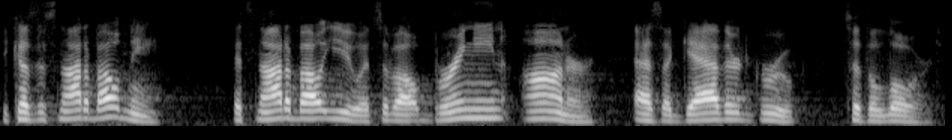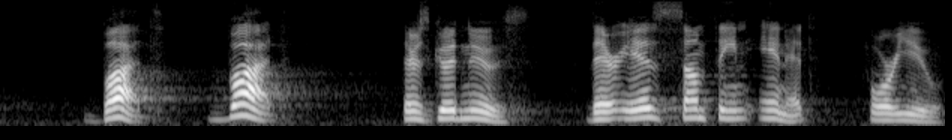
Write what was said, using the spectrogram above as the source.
Because it's not about me, it's not about you, it's about bringing honor as a gathered group to the Lord. But, but, there's good news. There is something in it for you.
